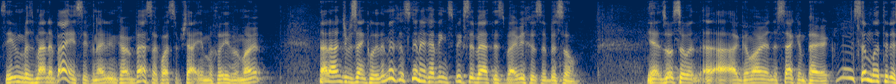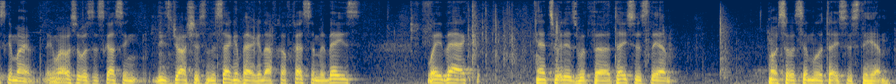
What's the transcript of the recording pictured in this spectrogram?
so even Bizman Abayis, if you're not in Karm Pesach, what's the pshat in Mechuyev and Mar? Not 100% clear. The Minchas Chinuch, I think, speaks about this by Richas Abyssal. Yeah, there's also a, a, a, Gemara in the second parak, eh, similar to this Gemara. The Gemara also was discussing these drushes in the second parak, in Daf Chav Chesem Bebeis, way back. That's what it is with uh, there. Also a similar Taisus to him.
